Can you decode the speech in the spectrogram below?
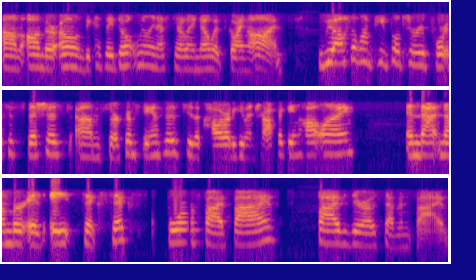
um, on their own because they don't really necessarily know what's going on. We also want people to report suspicious um, circumstances to the Colorado Human Trafficking Hotline, and that number is 866 455 5075.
